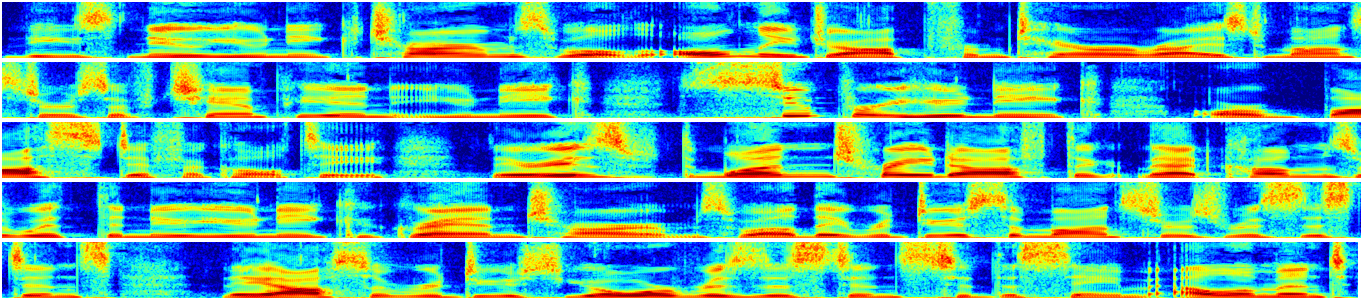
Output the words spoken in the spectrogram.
These new unique charms will only drop from terrorized monsters of champion, unique, super unique, or boss difficulty. There is one trade off that comes with the new unique grand charms. While they reduce a monster's resistance, they also reduce your resistance to the same element,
